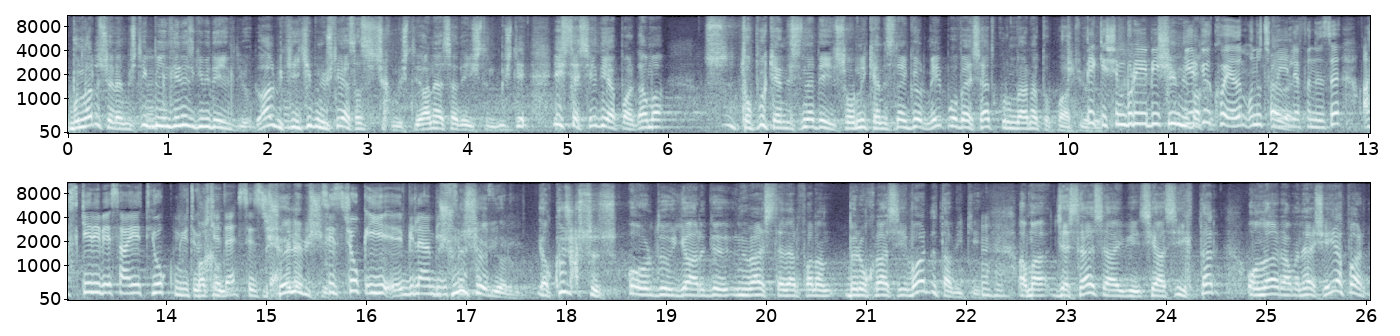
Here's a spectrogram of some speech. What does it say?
Bunları söylemiştik. Bildiğiniz gibi değil diyordu. Halbuki 2003'te yasası çıkmıştı. Anayasa değiştirilmişti. İsteseydi yapardı ama topu kendisine değil, sorunu kendisine görmeyip o vesayet kurumlarına topu atıyordu. Peki şimdi buraya bir Şimdi virgül bakın, koyalım. Unutmayın evet. lafınızı. Askeri vesayet yok muydu Bakın, ülkede sizce? şöyle bir şey. Siz çok iyi bilen bir Şunu isim. söylüyorum. Ya kuşkusuz ordu, yargı, üniversiteler falan bürokrasi vardı tabii ki. Ama cesaret sahibi siyasi iktidar onlara rağmen her şeyi yapardı.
